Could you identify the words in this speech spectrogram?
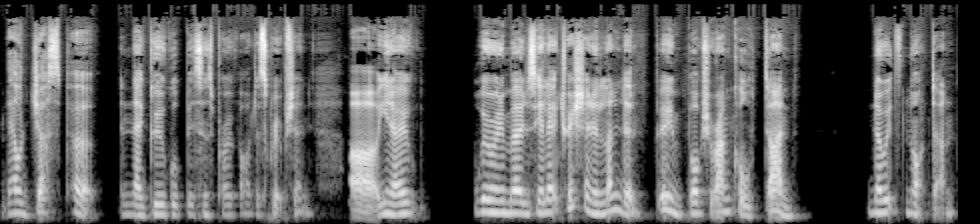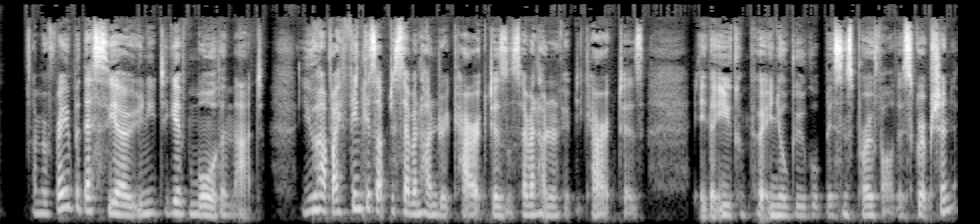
they'll just put in their Google business profile description. Oh, you know, we're an emergency electrician in London. Boom, Bob's your uncle. Done. No, it's not done. I'm afraid with SEO, you need to give more than that. You have, I think it's up to 700 characters or 750 characters that you can put in your Google business profile description.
